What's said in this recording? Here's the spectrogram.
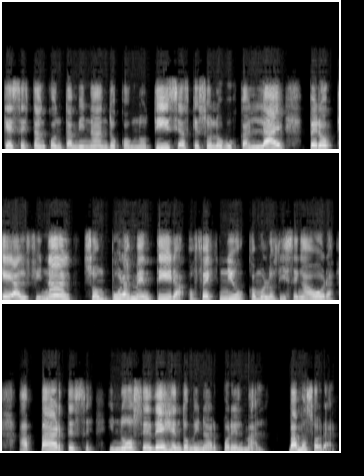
que se están contaminando con noticias que solo buscan like, pero que al final son puras mentiras o fake news, como los dicen ahora. Apártense y no se dejen dominar por el mal. Vamos a orar.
